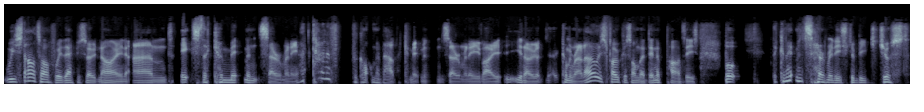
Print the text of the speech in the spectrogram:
We start off with episode nine, and it's the commitment ceremony. I'd kind of forgotten about the commitment ceremony, like you know, coming around. I always focus on the dinner parties, but the commitment ceremonies can be just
